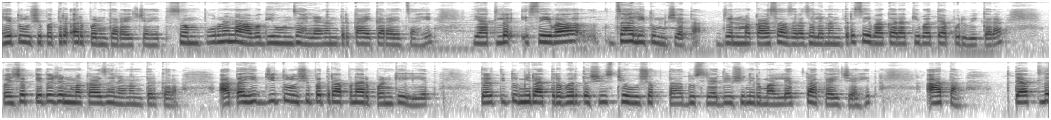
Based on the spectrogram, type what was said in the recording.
हे तुळशीपत्र अर्पण करायचे आहेत. संपूर्ण नावं घेऊन झाल्यानंतर काय करायचं आहे? यातलं सेवा झाली तुमची आता. जन्मकाळ साजरा झाल्यानंतर सेवा करा किंवा त्यापूर्वी करा. पण शक्यतो जन्मकाळ झाल्यानंतर करा. आता ही जी तुळशीपत्र आपण अर्पण केली आहेत तर ती तुम्ही रात्रभर तशीच ठेवू शकता. दुसऱ्या दिवशी निर्माल्यात टाकायची आहेत. आता त्यातलं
